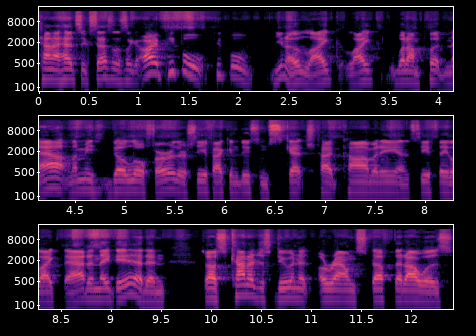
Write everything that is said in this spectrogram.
kind of had success, I was like, all right, people, people, you know, like like what I'm putting out. Let me go a little further, see if I can do some sketch type comedy and see if they like that. And they did. And so I was kind of just doing it around stuff that I was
